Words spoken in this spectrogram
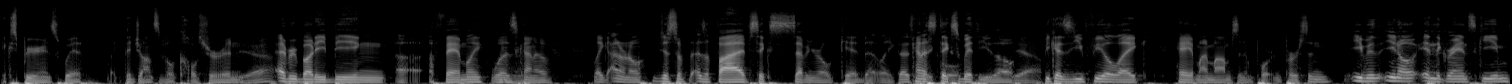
experience with like the Johnsonville culture and Yeah. everybody being a, a family was Mhm. kind of like I don't know, just a, as a five, six, seven year old kid that like kind of sticks cool. with you though, Yeah. because you feel like, hey, my mom's an important person, even you know in the grand scheme.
